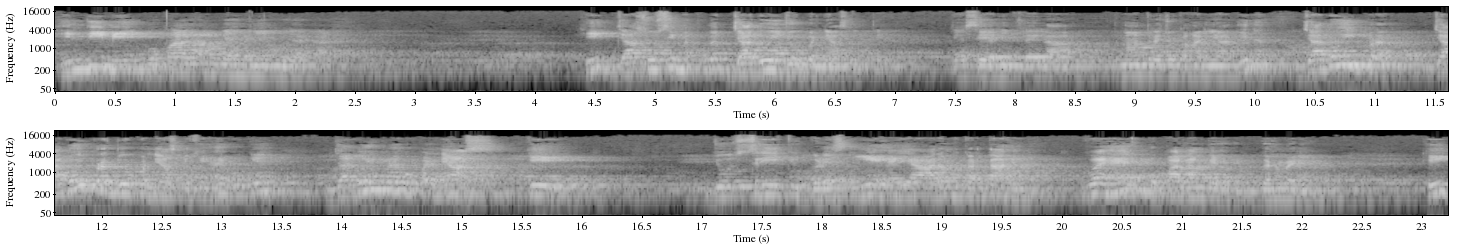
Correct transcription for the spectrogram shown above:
हिंदी में गोपाल राम गहमरी को जाता है। ठीक, जासूसी मतलब जादुई जो उपन्यास हैं। जैसे अली लैला तमाम तरह जो कहानियाँ आती है ना, जादुई परक जादुई परक जो उपन्यास लिखे हैं, वो के जादुई परक उपन्यास के जो श्री गणेश किए हैं या आरंभ करता है, वह है गोपाल राम गहमरी ठीक?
